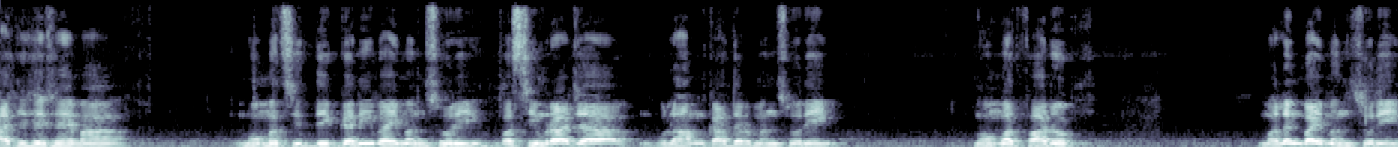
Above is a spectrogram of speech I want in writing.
આજે જે છે એમાં મોહમ્મદ સિદ્દીક ગનીભાઈ મંસૂરી વસીમ રાજા ગુલામ કાદર મંસૂરી મોહમ્મદ ફારૂક મલંગભાઈ મંસૂરી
